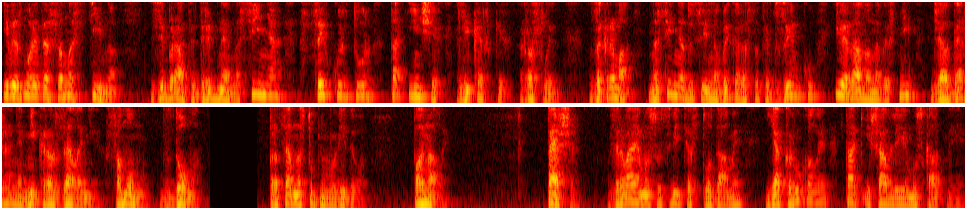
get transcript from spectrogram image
І ви зможете самостійно зібрати дрібне насіння з цих культур та інших лікарських рослин. Зокрема, насіння доцільно використати взимку і рано навесні для одержання мікрозелені самому вдома. Про це в наступному відео. Погнали! Перше. Зриваємо суцвіття з плодами як руколи, так і шаблії мускатної.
